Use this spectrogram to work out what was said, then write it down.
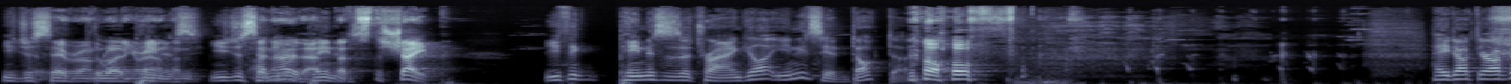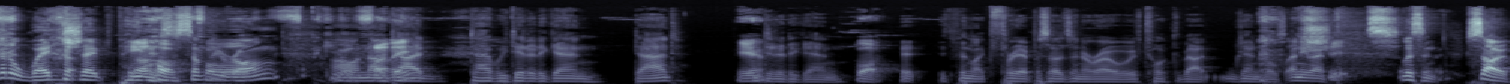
You just said Everyone the word running around penis. and- You just I said the know word that, penis. but it's the shape. You think penis is a triangular? You need to see a doctor. Oh, f- hey, doctor, I've got a wedge-shaped penis. Oh, is something Paul. wrong? You're Oh no, funny. Dad. Dad, we did it again. Dad, yeah. we did it again. What? It, it's been like three episodes in a row where we've talked about genitals. Anyway, Shit. listen. So,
